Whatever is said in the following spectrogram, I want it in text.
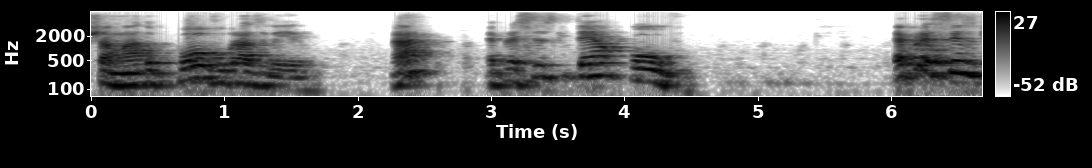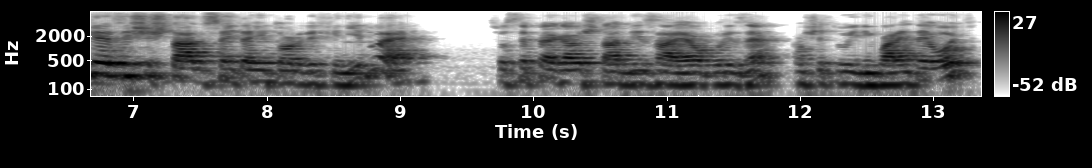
chamado povo brasileiro. Né? É preciso que tenha povo. É preciso que exista Estado sem território definido? É. Se você pegar o Estado de Israel, por exemplo, constituído em 48,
